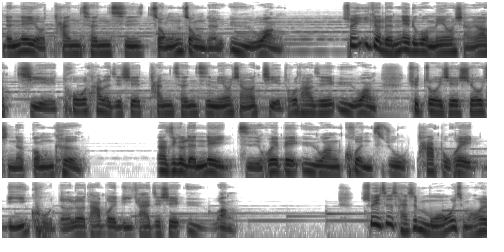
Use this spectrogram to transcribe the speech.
人类有贪嗔痴种种的欲望。所以，一个人类如果没有想要解脱他的这些贪嗔痴，没有想要解脱他这些欲望，去做一些修行的功课，那这个人类只会被欲望困住，他不会离苦得乐，他不会离开这些欲望。所以，这才是魔为什么会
